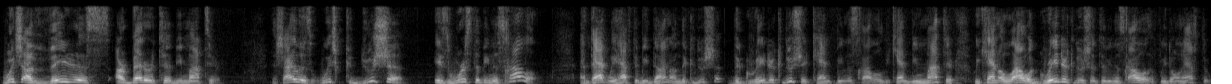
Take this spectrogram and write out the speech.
which avedis are better to be matir. The shaila is which kedusha is worse to be nischalal. And that we have to be done on the kedusha. The greater kedusha can't be nischalal. We can't be matir. We can't allow a greater kedusha to be nischalal if we don't have to.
